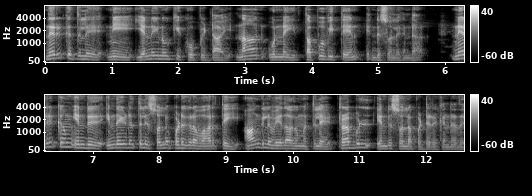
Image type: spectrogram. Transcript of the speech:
நெருக்கத்திலே நீ என்னை நோக்கி கூப்பிட்டாய் நான் உன்னை தப்புவித்தேன் என்று சொல்லுகின்றார். நெருக்கம் என்று இந்த இடத்தில் சொல்லப்படுகிற வார்த்தை ஆங்கில வேதாகமத்திலே ட்ரபிள் என்று சொல்லப்பட்டிருக்கின்றது.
